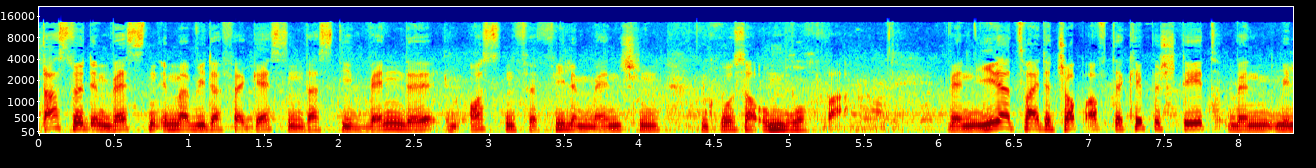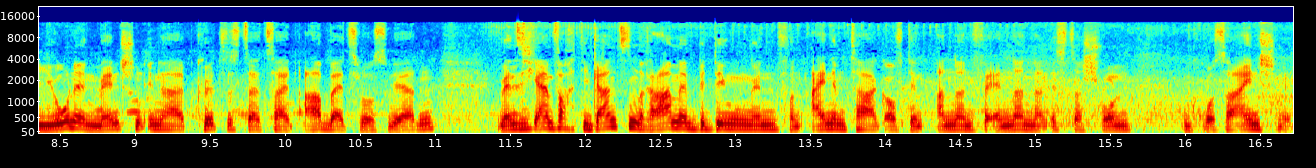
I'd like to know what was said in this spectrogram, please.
Das wird im Westen immer wieder vergessen, dass die Wende im Osten für viele Menschen ein großer Umbruch war. Wenn jeder zweite Job auf der Kippe steht, wenn Millionen Menschen innerhalb kürzester Zeit arbeitslos werden, wenn sich einfach die ganzen Rahmenbedingungen von einem Tag auf den anderen verändern, dann ist das schon ein großer Einschnitt.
